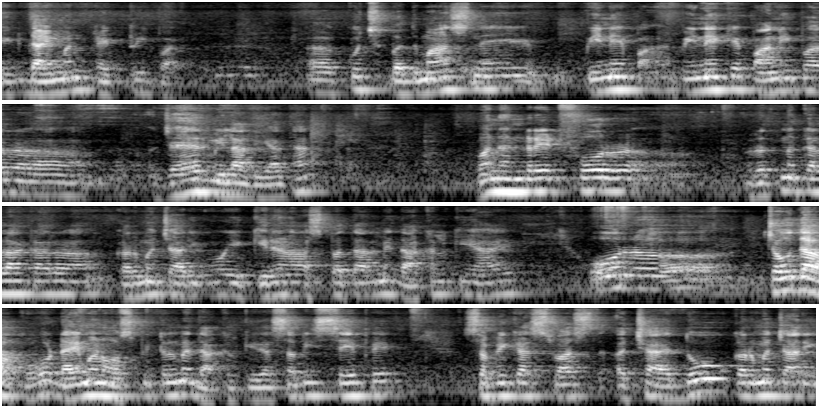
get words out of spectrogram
एक डायमंड फैक्ट्री पर अ, कुछ बदमाश ने पीने पीने के पानी पर जहर मिला दिया था। 104 रत्न कलाकार कर्मचारी को ये किरण अस्पताल में दाखिल किया है और चौदह को डायमंड हॉस्पिटल में दाखिल किया। सभी सेफ़ है, सभी का स्वास्थ्य अच्छा है। दो कर्मचारी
